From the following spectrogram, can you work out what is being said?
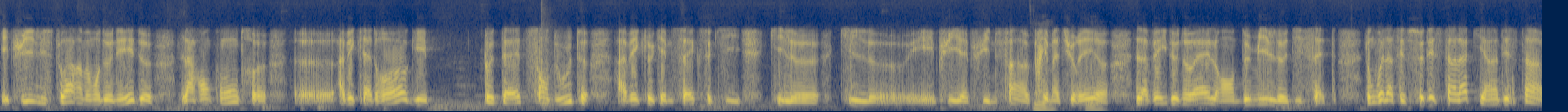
et puis l'histoire à un moment donné de la rencontre euh, avec la drogue et peut-être, sans doute, avec le chemsex qui, qui le, qui et puis, et puis une fin prématurée euh, la veille de Noël en 2017. Donc voilà, c'est ce destin-là qui est un destin,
